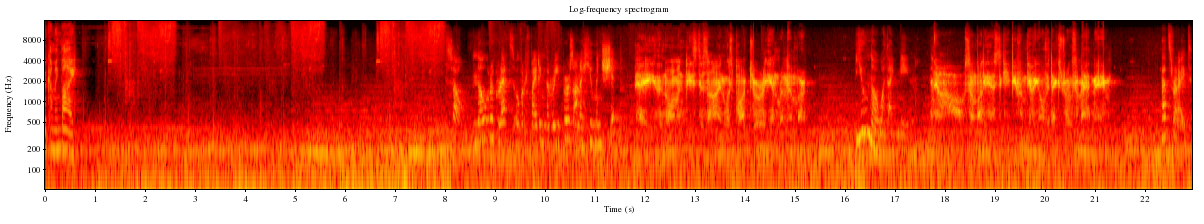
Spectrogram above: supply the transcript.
For coming by. So, no regrets over fighting the Reapers on a human ship? Hey, the Normandy's design was part Turian, remember? You know what I mean. No, somebody has to keep you from giving all the Dextros a bad name. That's right.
